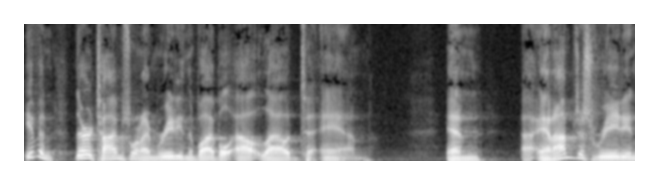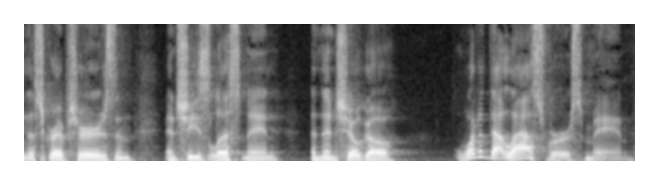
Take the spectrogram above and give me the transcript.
Even there are times when I'm reading the Bible out loud to Anne and, uh, and I'm just reading the scriptures and, and she's listening and then she'll go, what did that last verse mean?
